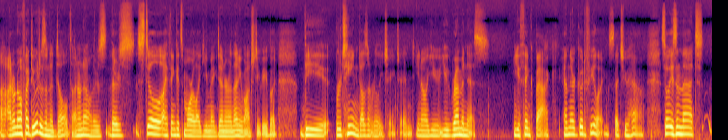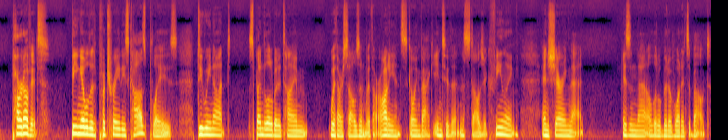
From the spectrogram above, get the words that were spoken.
I don't know if I do it as an adult. I don't know. There's there's still I think it's more like you make dinner and then you watch TV, but the routine doesn't really change. And you know you you reminisce, you think back, and they're good feelings that you have. So isn't that part of it? Being able to portray these cosplays, do we not spend a little bit of time with ourselves and with our audience, going back into the nostalgic feeling and sharing that. Isn't that a little bit of what it's about?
